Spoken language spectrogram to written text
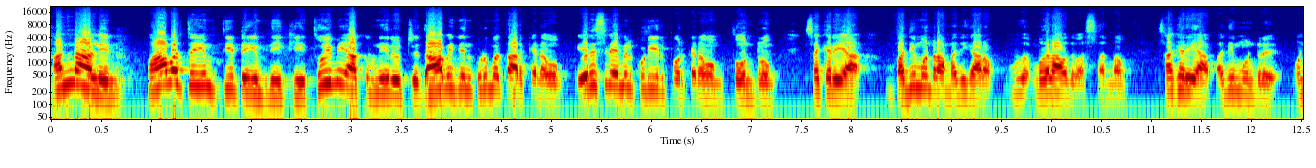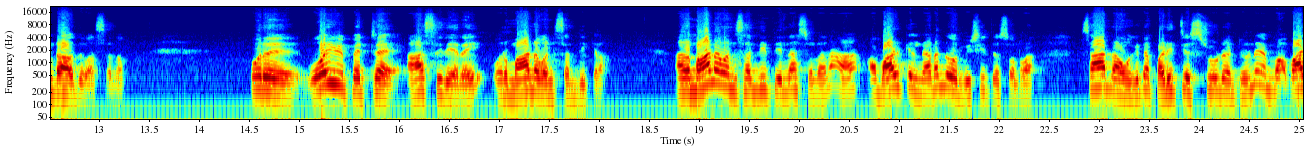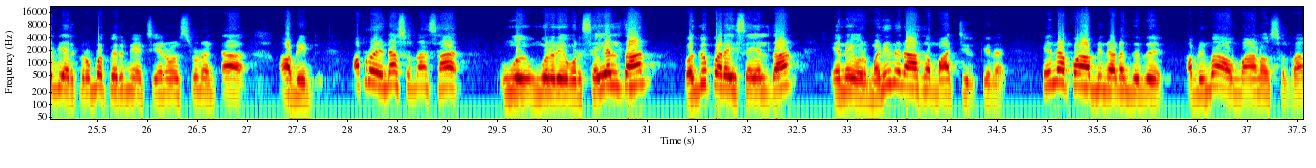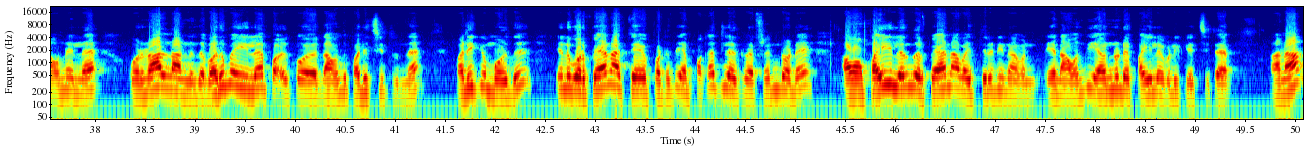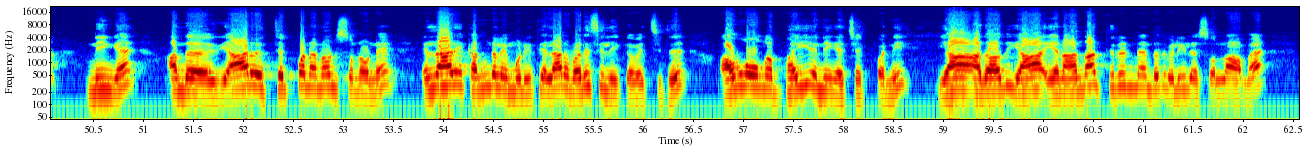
அந்நாளில் பாவத்தையும் தீட்டையும் நீக்கி தூய்மையாக்கும் நீரூற்று தாவிதின் குடும்பத்தார்க்கெனவும் எருசலேமில் குடியிருப்போர்க்கெனவும் தோன்றும். சகரியா பதிமூன்றாம் அதிகாரம் முத- முதலாவது வசனம். சகரியா பதிமூன்று ஒன்றாவது வசனம். ஒரு ஓய்வு பெற்ற ஆசிரியரை ஒரு மாணவன் சந்திக்கிறான். அந்த மாணவன் சந்தித்து என்ன சொல்றான்னா அவன் வாழ்க்கையில் நடந்த ஒரு விஷயத்த சொல்றான். சார் நான் உங்ககிட்ட படிச்ச ஸ்டூடெண்ட்னு வாத்தியாருக்கு ரொம்ப பெருமையாச்சு என்னோட ஸ்டூடெண்ட்டா அப்படின்ட்டு. அப்புறம் என்ன சொன்னா சார் உங்க உங்களுடைய ஒரு செயல்தான் வகுப்பறை செயல்தான் என்னை ஒரு மனிதனாக மாற்றியிருக்கிறார். என்னப்பா அப்படி நடந்தது? அப்படின்னு அவன் மாணவன் சொல்கிறான் ஒன்றும் இல்லை. ஒரு நாள் நான் இந்த வறுமையில் நான் வந்து படிச்சுட்டு இருந்தேன். படிக்கும்பொழுது எனக்கு ஒரு பேனா தேவைப்பட்டது. என் பக்கத்தில் இருக்கிற ஃப்ரெண்டோட அவன் பையிலேருந்து ஒரு பேனாவை திருடி நான் வந்து- நான் வந்து என்னுடைய பையில விழுக்க வச்சுட்டேன். ஆனால் நீங்கள் அந்த யார் செக் பண்ணணும்னு சொன்னோடனே எல்லாரையும் கண்களை மூடிட்டு எல்லாரும் வரிசையில் நிற்க வச்சுட்டு அவங்கவுங்க பையை நீங்கள் செக் பண்ணி யா அதாவது யா நான் தான் திருடினன்றது வெளியில சொல்லாம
